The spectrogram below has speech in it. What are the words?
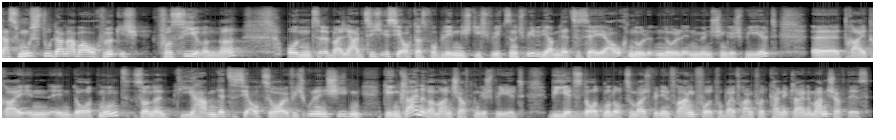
Das musst du dann aber auch wirklich forcieren. Ne? Und äh, bei Leipzig ist ja auch das Problem nicht die Spitzenspiele, Spiele. Die haben letztes Jahr ja auch 0-0 in München gespielt, äh, 3-3 in, in Dortmund, sondern die haben letztes Jahr auch zu häufig unentschieden gegen kleinere Mannschaften gespielt, wie jetzt Dortmund auch zum Beispiel in Frankfurt, wobei Frankfurt keine kleine Mannschaft ist.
